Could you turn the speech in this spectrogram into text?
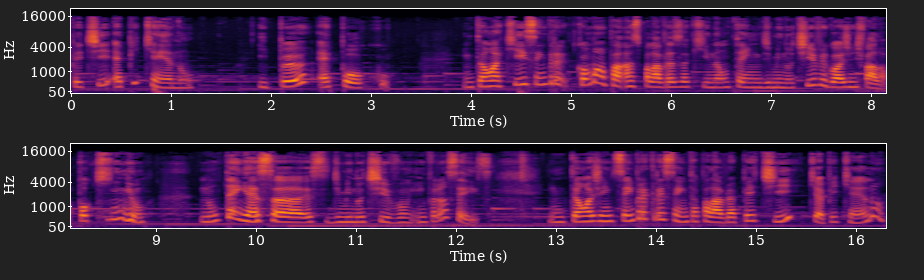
Petit é pequeno e peu é pouco. Então aqui sempre, como as palavras aqui não tem diminutivo, igual a gente fala pouquinho, não tem essa, esse diminutivo em francês. Então a gente sempre acrescenta a palavra petit, que é pequeno,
